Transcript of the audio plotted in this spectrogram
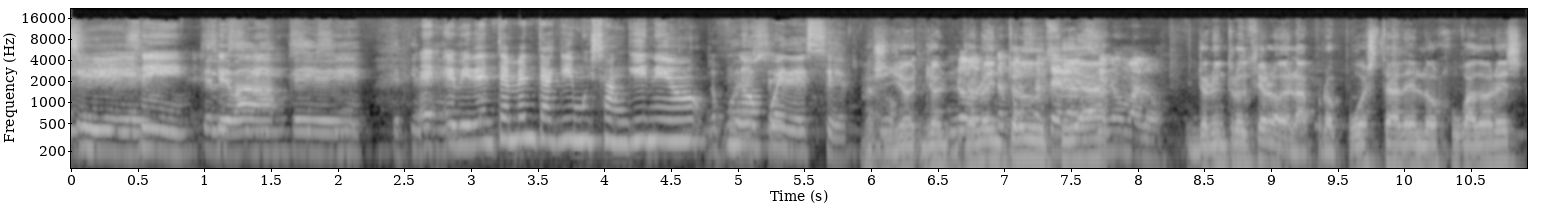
sí, que le va- sí, que- sí, sí. que tiene- Eh, evidentemente aquí muy sanguíneo No no puede puede, ser. No yo, yo- No, yo lo introducía. Yo lo introducía lo de la propuesta de los jugadores,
